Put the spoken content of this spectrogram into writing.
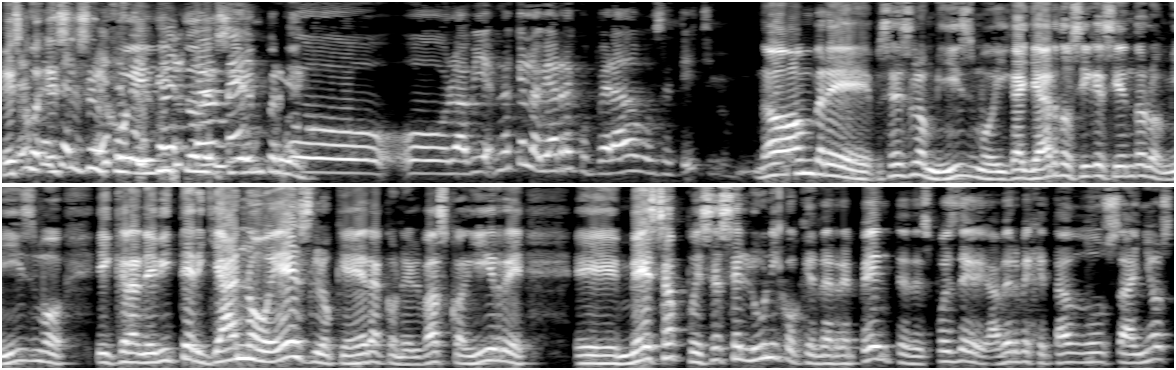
Es, ese es el, joelito de siempre. O, lo había, no que lo había recuperado Bucetich. No, hombre, pues es lo mismo. Y Gallardo sigue siendo lo mismo. Y Craneviter ya no es lo que era con el Vasco Aguirre. Eh, Mesa, pues es el único que de repente, después de haber vegetado dos años,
